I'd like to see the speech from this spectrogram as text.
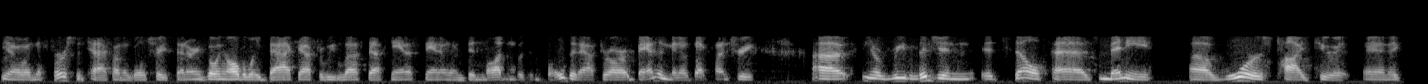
you know, and the first attack on the World Trade Center, and going all the way back after we left Afghanistan and when Bin Laden was emboldened after our abandonment of that country, uh, you know, religion itself has many uh, wars tied to it, and it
